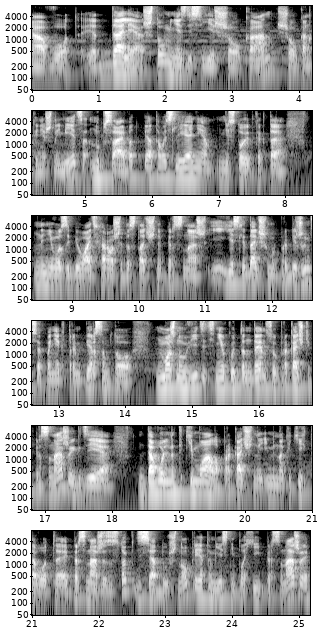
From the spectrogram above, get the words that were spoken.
А, вот. Э, далее, что у меня здесь есть? Шоукан. Шоукан, конечно, имеется. Нупсайбот пятого слияния. Не стоит как-то на него забивать. Хороший достаточно персонаж. И если дальше мы пробежимся по некоторым персам, то можно увидеть некую тенденцию прокачки персонажей, где довольно-таки мало прокачаны именно каких-то вот э, персонажей за 150 душ, но при этом есть неплохие персонажи,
